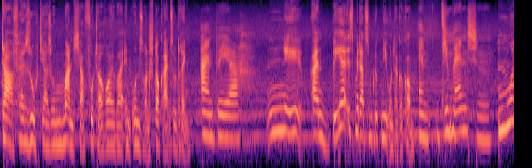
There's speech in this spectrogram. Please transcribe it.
Da versucht ja so mancher Futterräuber in unseren Stock einzudringen. Ein Bär. Nee, ein Bär ist mir da zum Glück nie untergekommen. Ähm, die Menschen. Nur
